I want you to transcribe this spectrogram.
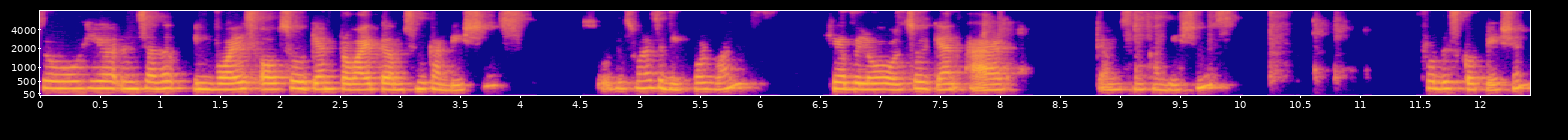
So here inside the invoice also you can provide terms and conditions. So this one is a default one. Here below also you can add terms and conditions for this quotation,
